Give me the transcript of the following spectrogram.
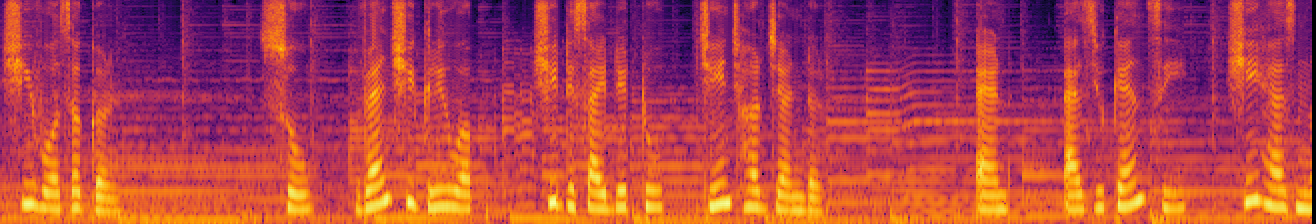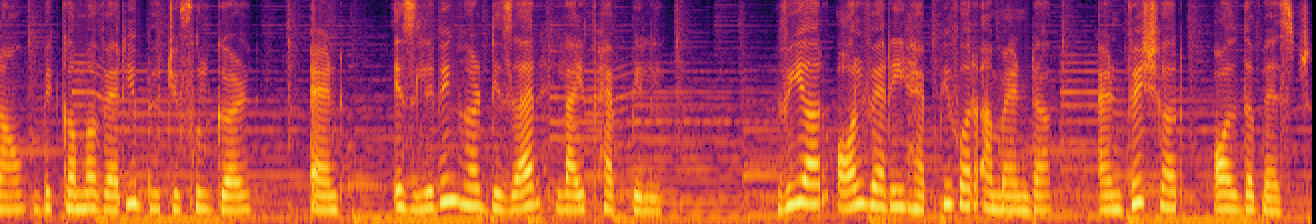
she was a girl. So, when she grew up, she decided to change her gender. And as you can see, she has now become a very beautiful girl and is living her desired life happily. We are all very happy for Amanda and wish her all the best.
